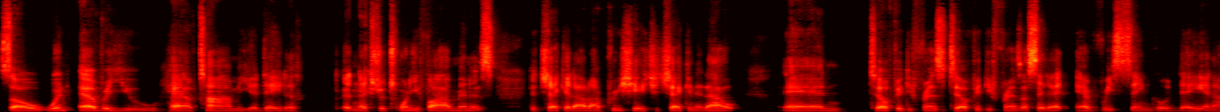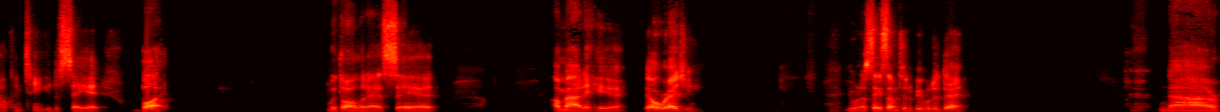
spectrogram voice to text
So whenever you have time in your day to an extra 25 minutes to check it out, I appreciate you checking it out. And tell 50 friends to tell 50 friends. I say that every single day, and I'll continue to say it. But with all of that said, I'm out of here. Yo, Reggie, you want to say something to the people today? Nah,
